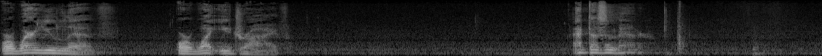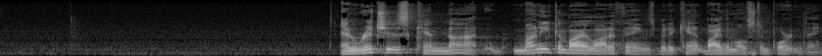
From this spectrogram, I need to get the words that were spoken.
or where you live or what you drive. That doesn't matter. And riches cannot, money can buy a lot of things, but it can't buy the most important things.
